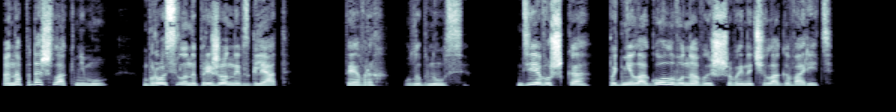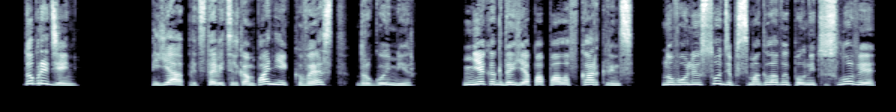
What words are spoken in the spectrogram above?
Она подошла к нему, бросила напряженный взгляд. Теврах улыбнулся. Девушка подняла голову на Высшего и начала говорить. «Добрый день. Я представитель компании «Квест. Другой мир». Некогда я попала в Каркринс, но волею судеб смогла выполнить условия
